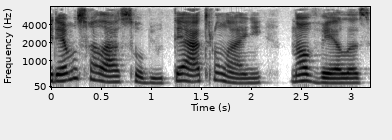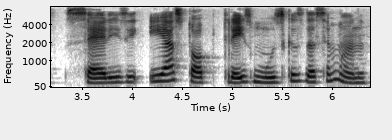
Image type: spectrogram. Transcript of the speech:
iremos falar sobre o teatro online, novelas, séries e- as top 3 músicas da semana.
